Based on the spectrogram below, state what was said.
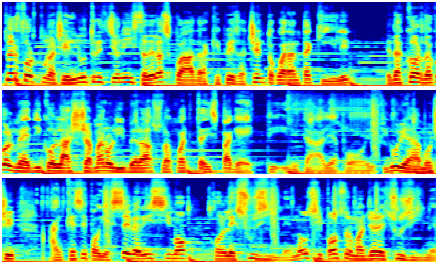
Per fortuna c'è il nutrizionista della squadra che pesa 140 kg e d'accordo col medico lascia mano libera sulla quantità di spaghetti in Italia poi, figuriamoci, anche se poi è severissimo con le susine, non si possono mangiare susine,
